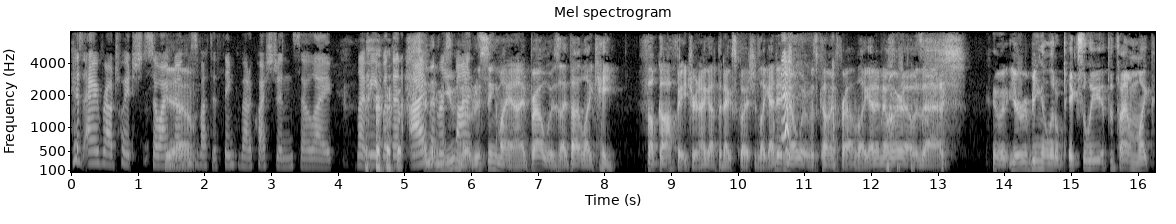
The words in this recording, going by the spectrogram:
his eyebrow twitched so i know he's about to think about a question so like let me but then i'm and in then you response noticing my eyebrow was I thought like, hey, fuck off, Adrian. I got the next question. Like I didn't know where it was coming from. Like I didn't know where that was at. You were being a little pixely at the time. I'm like,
